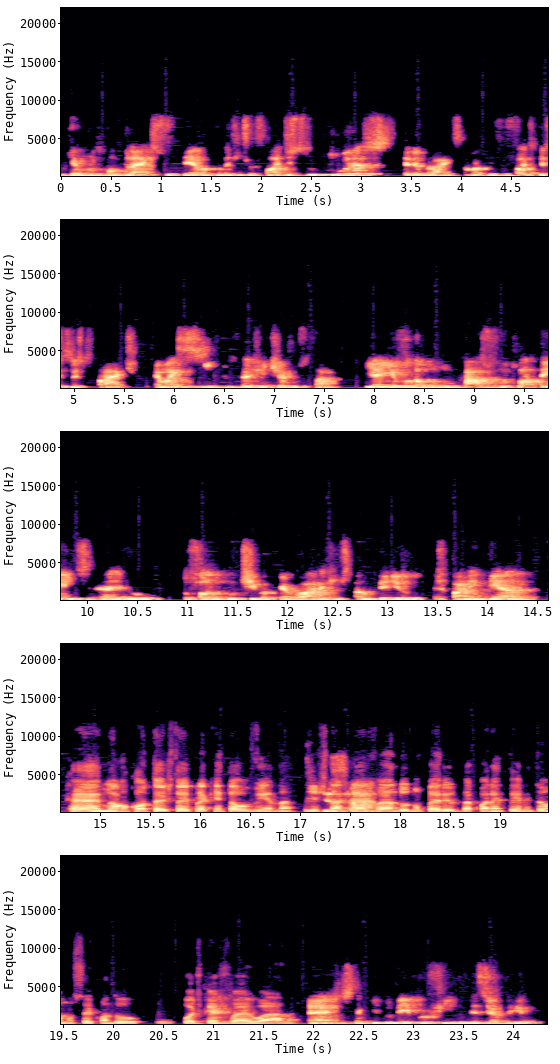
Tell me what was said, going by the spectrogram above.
Porque é muito complexo o tema quando a gente vai falar de estruturas cerebrais. Agora, quando a gente vai falar de questões práticas, é mais simples da gente ajustar. E aí eu vou dar um, um caso muito latente, né? Eu estou falando contigo aqui agora, a gente está num período de quarentena. É, dá um contexto aí para quem está ouvindo, né? A gente está gravando num período da quarentena, então não sei quando o podcast vai ao ar, né? É, a gente está aqui do meio para o fim do mês de abril.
